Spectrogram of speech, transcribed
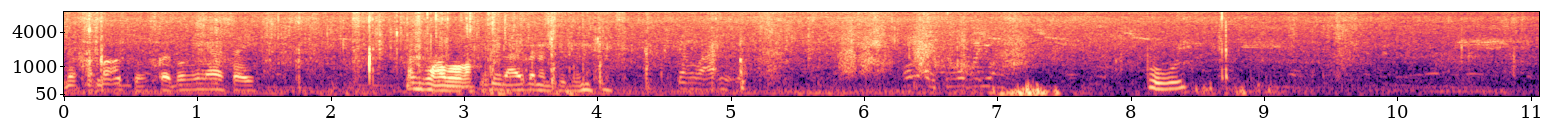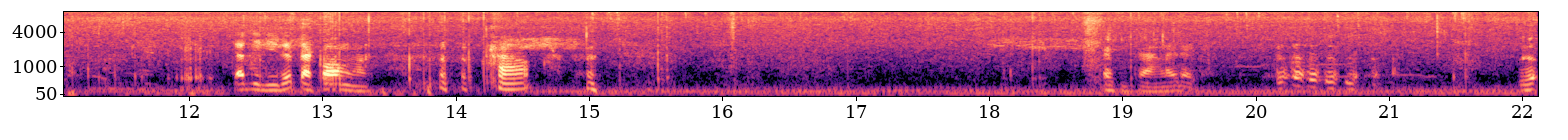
เดี๋ยวขับมาเอาถุงเกิดบ่มีแนวใส่มันหัวบ่ไม่ได้ปานนั้นสิบุญจังหวะนี่ปุ้ยจัดดีๆเด้อตากล้องอะครับ ไอ้สีกลางไรได้เออเออเออเออเออ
